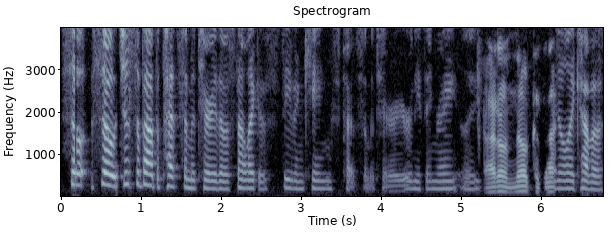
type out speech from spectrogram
So so just about the pet cemetery though, it's not like a Stephen King's pet cemetery or anything, right? Like I don't know because you don't like have a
